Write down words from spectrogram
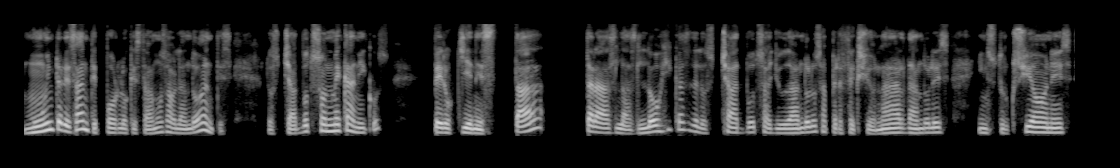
Muy interesante por lo que estábamos hablando antes. Los chatbots son mecánicos, pero quien está tras las lógicas de los chatbots, ayudándolos a perfeccionar, dándoles instrucciones,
